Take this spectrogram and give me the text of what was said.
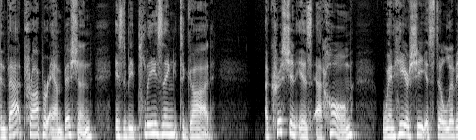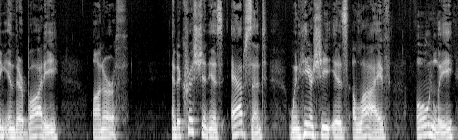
And that proper ambition is to be pleasing to God. A Christian is at home when he or she is still living in their body on earth. And a Christian is absent when he or she is alive only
